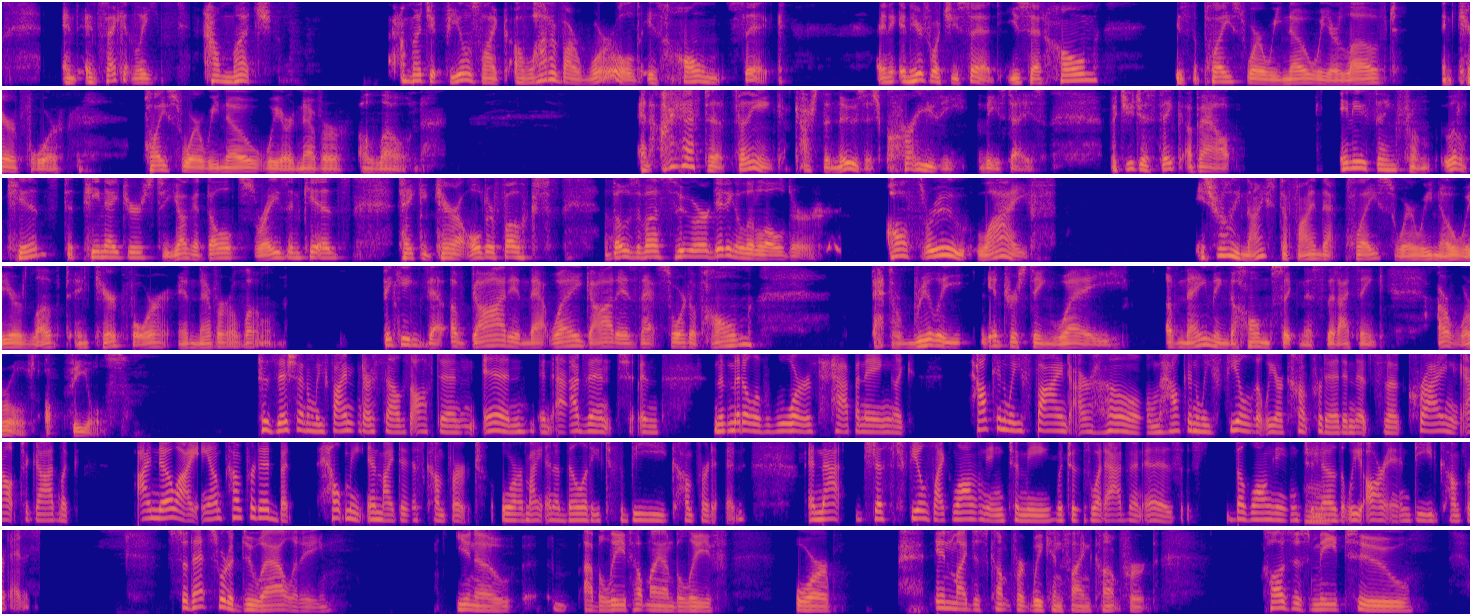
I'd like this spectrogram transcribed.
and and secondly how much how much it feels like a lot of our world is homesick. And, and here's what you said you said, home is the place where we know we are loved and cared for, place where we know we are never alone. And I have to think, gosh, the news is crazy these days. But you just think about anything from little kids to teenagers to young adults, raising kids, taking care of older folks, those of us who are getting a little older, all through life. It's really nice to find that place where we know we are loved and cared for and never alone. Thinking that of God in that way, God is that sort of home, that's a really interesting way of naming the homesickness that I think our world feels. Position we find ourselves often in in Advent and in the middle of wars happening, like how can we find our home? How can we feel that we are comforted? And it's the crying out to God, like, I know I am comforted, but help me in my discomfort or my inability to be comforted. And that just feels like longing to me, which is what Advent is. The longing to mm. know that we are indeed comforted. So that sort of duality, you know, I believe, help my unbelief, or in my discomfort, we can find comfort, causes me to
